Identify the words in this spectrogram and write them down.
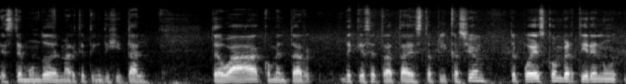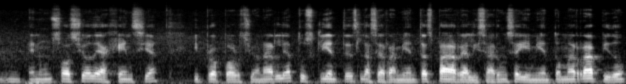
este mundo del marketing digital. Te voy a comentar de qué se trata esta aplicación te puedes convertir en un, en un socio de agencia y proporcionarle a tus clientes las herramientas para realizar un seguimiento más rápido,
